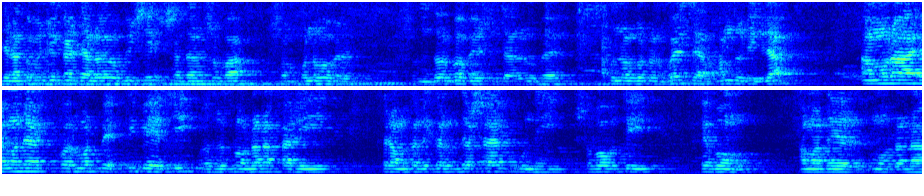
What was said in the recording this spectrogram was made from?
জেলা কমিটির কার্যালয় অফিসে সাধারণ সভা সম্পূর্ণভাবে সুন্দরভাবে, সুচারুরূপে পুনর্গঠন হয়েছে। আলহামদুলিল্লাহ, আমরা এমন এক কর্মঠ ব্যক্তি পেয়েছি হজরত মৌলানা কারি ফেরামত আলী তালুকদার সাহেব, উনি সভাপতি এবং আমাদের মৌলানা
